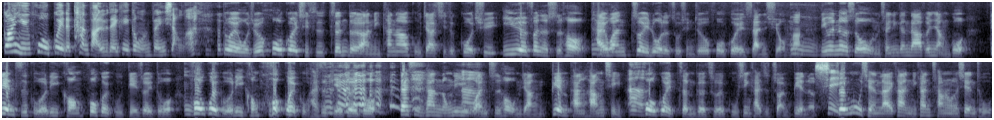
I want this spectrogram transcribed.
关于货柜的看法，对不对？可以跟我们分享吗？对，我觉得货柜其实真的啦，你看到它股价，其实过去一月份的时候，台湾最弱的族群就是货柜三雄嘛，嗯因为那个时候我们曾经跟大家分享过。电子股的利空，货柜股跌最多；货柜股的利空，货柜股还是跌最多。但是你看农历完之后，我们讲变盘行情嗯，货柜整个所谓股性开始转变了。是所以目前来看，你看长荣的线图，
